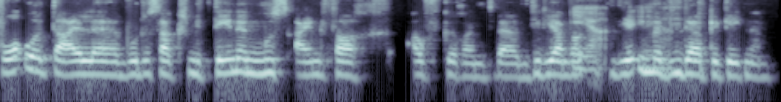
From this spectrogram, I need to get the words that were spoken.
Vorurteile, wo du sagst, mit denen muss einfach aufgeräumt werden, die dir, einfach, ja, dir immer ja. wieder begegnen?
